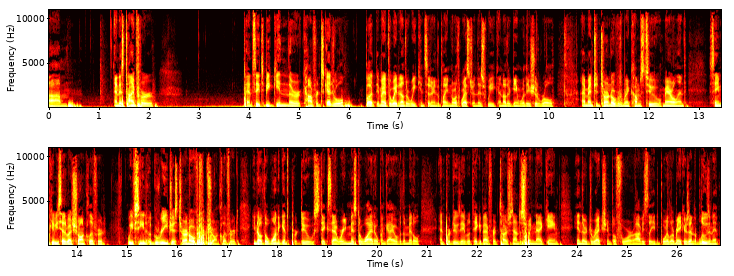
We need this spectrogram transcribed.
um, and it's time for Penn State to begin their conference schedule, but they might have to wait another week considering they're playing Northwestern this week, another game where they should roll. I mentioned turnovers when it comes to Maryland. Same can be said about Sean Clifford. We've seen egregious turnovers from Sean Clifford. You know, the one against Purdue sticks out where he missed a wide open guy over the middle, and Purdue's able to take it back for a touchdown to swing that game in their direction before, obviously, the Boilermakers end up losing it.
